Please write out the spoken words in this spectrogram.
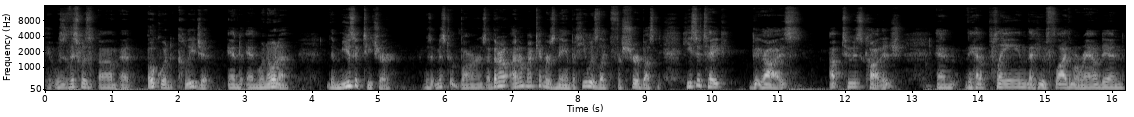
it was this was um, at Oakwood Collegiate and and Winona, the music teacher was it Mr. Barnes? I better I don't I can't remember his name, but he was like for sure busted. He used to take guys up to his cottage, and they had a plane that he would fly them around in.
